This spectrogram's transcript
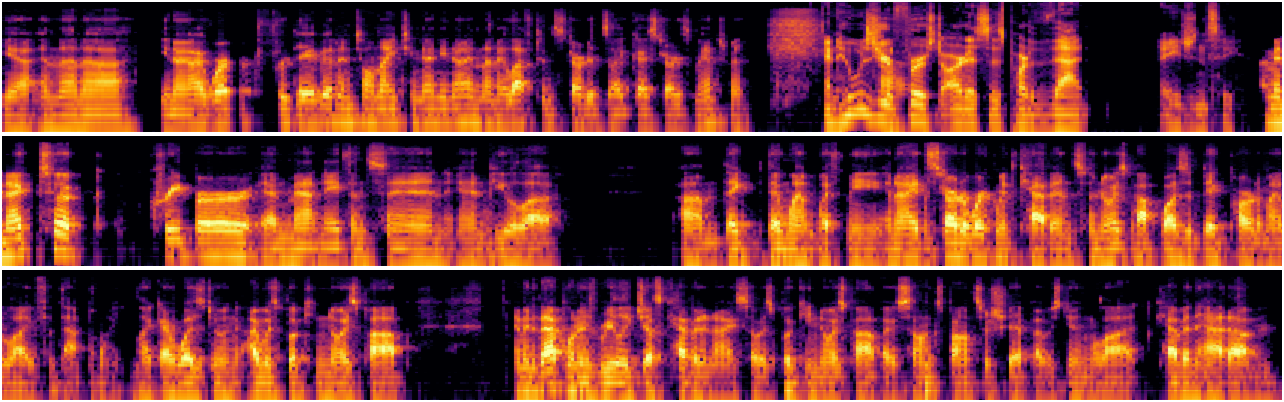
yeah. And then, uh, you know, I worked for David until 1999. Then I left and started Zeitgeist Artist Management. And who was your Uh, first artist as part of that agency? I mean, I took Creeper and Matt Nathanson and Beulah. Um, they they went with me, and I had started working with Kevin. So Noise Pop was a big part of my life at that point. Like I was doing, I was booking Noise Pop. I mean, at that point, it was really just Kevin and I. So I was booking Noise Pop. I was selling sponsorship. I was doing a lot. Kevin had um,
